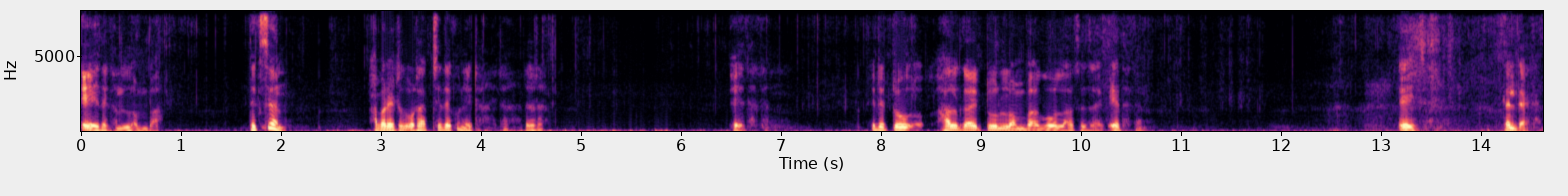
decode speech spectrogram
এই দেখেন লম্বা। দেখছেন? আবার এটা ওঠাচ্ছি, দেখুন এটা এটা এটা এই দেখেন। এটা একটু হালকা, একটু লম্বা গোল আছে, যাই এ দেখেন। এই যে, তাহলে দেখেন।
